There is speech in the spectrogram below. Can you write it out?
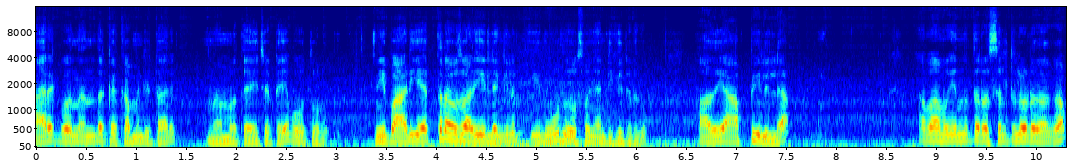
ആരൊക്കെ വന്ന് എന്തൊക്കെ കമന്റ് ഇട്ടാലും നമ്മൾ തയ്ച്ചിട്ടേ പോകത്തുള്ളൂ. ഇനിയിപ്പോൾ പാടി എത്ര ദിവസം അടിയില്ലെങ്കിലും ഈ നൂറ് ദിവസം ഞാൻ ടിക്കറ്റ് എടുക്കും. അത് ഈ അപ്പീലില്ല. അപ്പോൾ നമുക്ക് ഇന്നത്തെ റിസൾട്ടിലോട്ട് നോക്കാം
